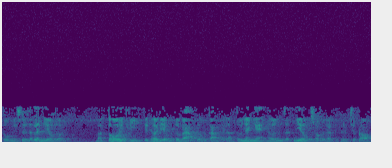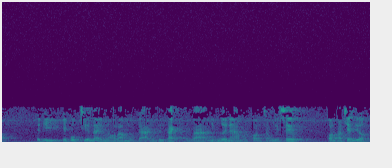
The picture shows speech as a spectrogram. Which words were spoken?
tôi ngày xưa rất là nhiều rồi. Và tôi thì cái thời điểm mà tôi vào tôi cũng cảm thấy là tôi nhanh nhẹn hơn rất nhiều so với cả thời trước đó. Thế thì cái cuộc chiến này nó là một cái thử thách và những người nào mà còn trong nghề sale còn phát triển được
